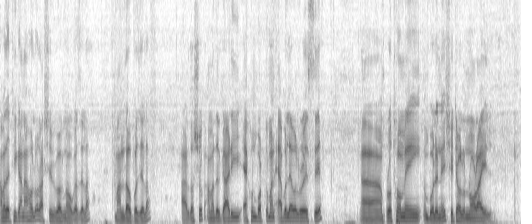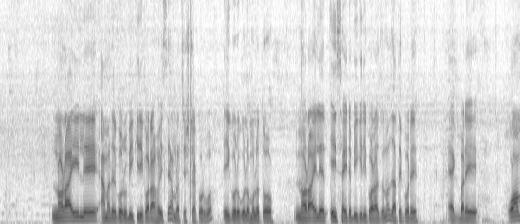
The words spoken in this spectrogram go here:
আমাদের ঠিকানা হলো রাজশাহী বিভাগ, নওগাঁ জেলা, মান্দা উপজেলা। আর দর্শক, আমাদের গাড়ি এখন বর্তমান অ্যাভেলেবল রয়েছে। প্রথমেই বলে নেই, সেটা হলো নড়াইল। নড়াইলে আমাদের গরু বিক্রি করা হয়েছে, আমরা চেষ্টা করব এই গরুগুলো মূলত নড়াইলের এই সাইডে বিক্রি করার জন্য, যাতে করে একবারে কম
